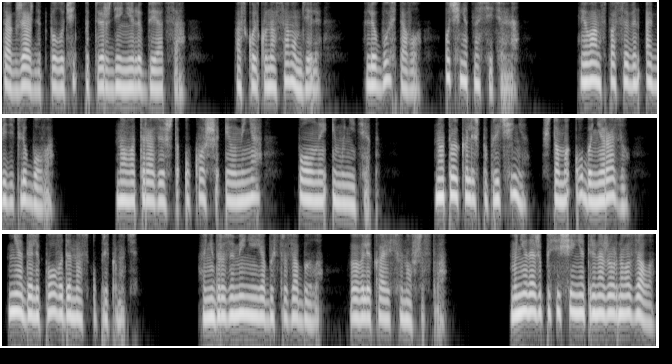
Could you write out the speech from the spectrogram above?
так жаждет получить подтверждение любви отца, поскольку на самом деле любовь того очень относительна. Иван способен обидеть любого. Но вот разве что у Коши и у меня полный иммунитет. Но только лишь по причине, что мы оба ни разу не дали повода нас упрекнуть. О недоразумении я быстро забыла, вовлекаясь в новшество. Мне даже посещение тренажерного зала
